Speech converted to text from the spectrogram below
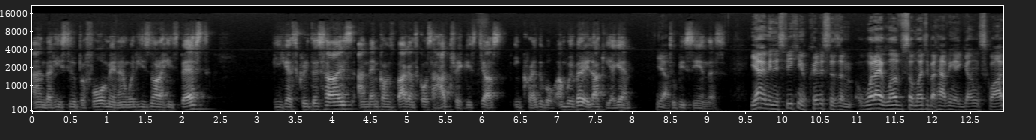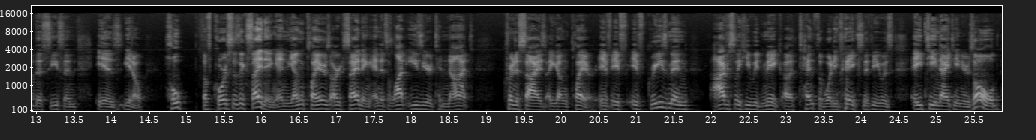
and that he's still performing. And when he's not at his best, he gets criticized and then comes back and scores a hat trick. It's just incredible. And we're very lucky again yeah. to be seeing this. Yeah, I mean, speaking of criticism, what I love so much about having a young squad this season is, you know, hope, of course, is exciting and young players are exciting. And it's a lot easier to not criticize a young player. If, if, if Griezmann obviously he would make a tenth of what he makes if he was 18, 19 years old.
